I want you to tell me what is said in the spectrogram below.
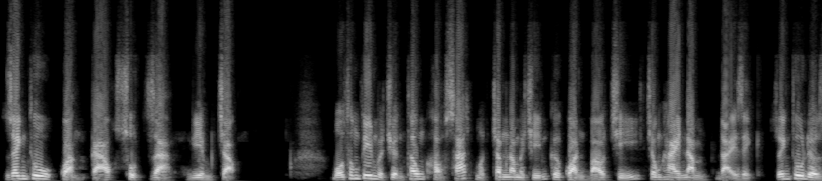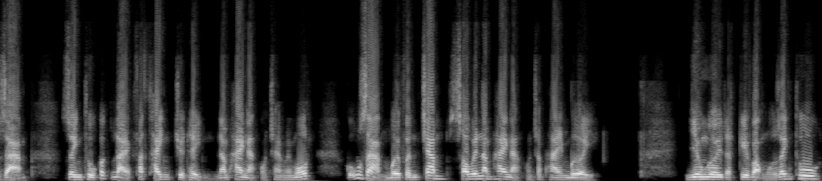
doanh thu quảng cáo sụt giảm nghiêm trọng. Bộ Thông tin và Truyền thông khảo sát 159 cơ quan báo chí trong 2 năm đại dịch, doanh thu đều giảm, doanh thu các đài phát thanh truyền hình năm 2021 cũng giảm 10% so với năm 2020. Nhiều người đặt kỳ vọng vào doanh thu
